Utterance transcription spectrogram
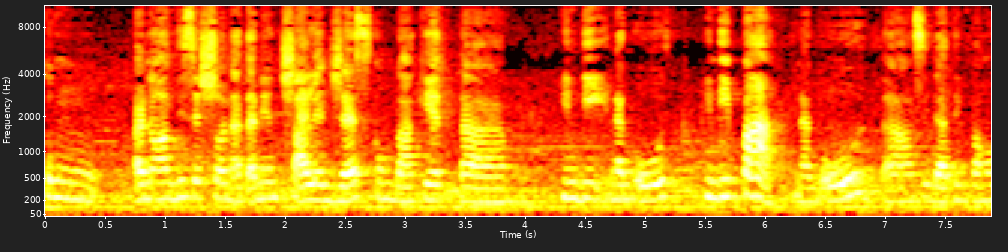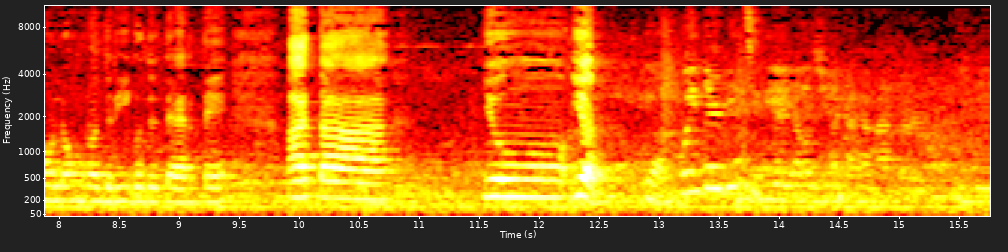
kung ano ang desisyon at ano yung challenges kung bakit ah, hindi nag-oath. Hindi pa nag-oath ah, si dating Pangulong Rodrigo Duterte. At ah, yung, yun, yun. Kung intervene si DILG on a matter, hindi,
